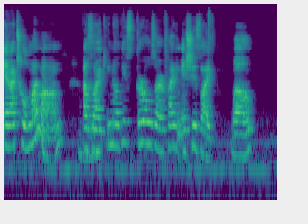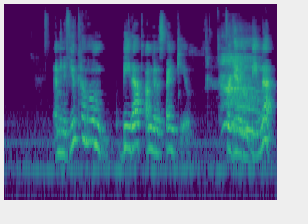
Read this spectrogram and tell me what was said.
And I told my mom, I was like, you know, these girls are fighting. And she's like, well, I mean, if you come home beat up, I'm going to spank you for getting beaten up.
